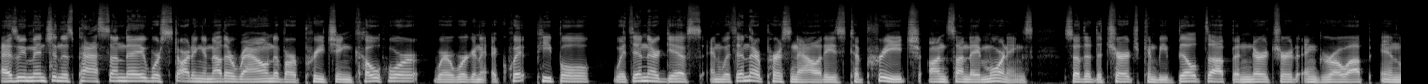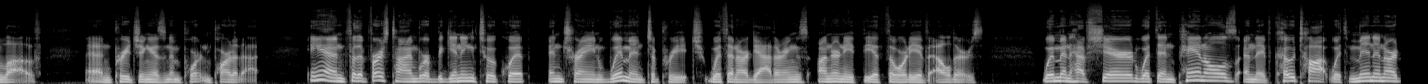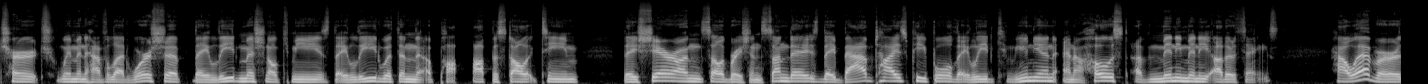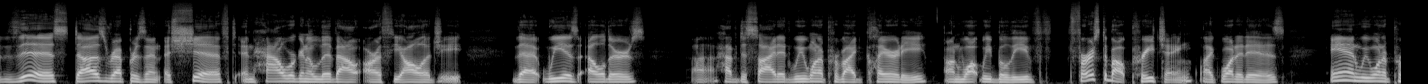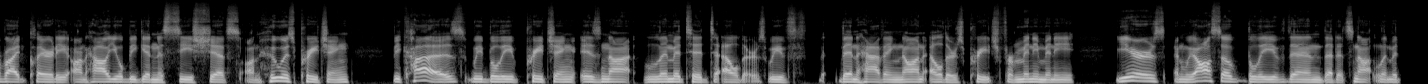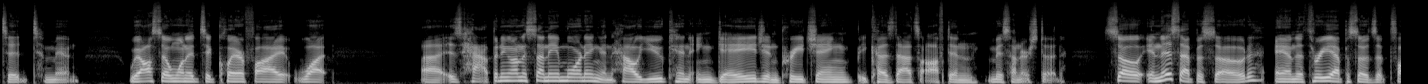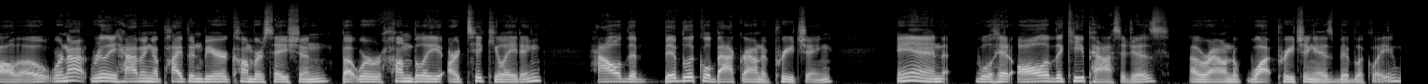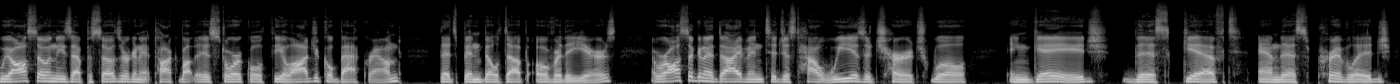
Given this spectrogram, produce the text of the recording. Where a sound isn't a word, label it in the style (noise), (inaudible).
As we mentioned this past Sunday, we're starting another round of our preaching cohort where we're going to equip people within their gifts and within their personalities to preach on Sunday mornings so that the church can be built up and nurtured and grow up in love. And preaching is an important part of that. And for the first time, we're beginning to equip and train women to preach within our gatherings underneath the authority of elders. Women have shared within panels and they've co taught with men in our church. Women have led worship. They lead missional communities. They lead within the apostolic team. They share on celebration Sundays. They baptize people. They lead communion and a host of many, many other things. However, this does represent a shift in how we're going to live out our theology that we as elders uh, have decided we want to provide clarity on what we believe first about preaching, like what it is, and we want to provide clarity on how you'll begin to see shifts on who is preaching because we believe preaching is not limited to elders. We've been having non elders preach for many, many years, and we also believe then that it's not limited to men. We also wanted to clarify what uh, is happening on a Sunday morning and how you can engage in preaching because that's often misunderstood. So, in this episode and the three episodes that follow, we're not really having a pipe and beer conversation, but we're humbly articulating how the biblical background of preaching and we'll hit all of the key passages around what preaching is biblically. We also, in these episodes, are going to talk about the historical theological background that's been built up over the years. And we're also going to dive into just how we as a church will engage this gift and this privilege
